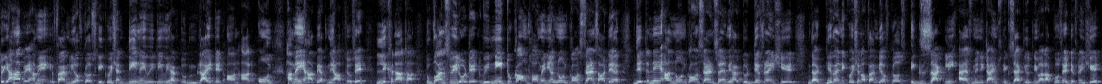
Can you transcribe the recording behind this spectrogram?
तो यहाँ पे हमें फैमिली ऑफ़ कर्व्स की इक्वेशन दी नहीं हुई थी. We have to write it on our own हमें यहाँ पे अपने आप से उसे लिखना था. तो once we wrote it we need to count how many unknown constants are there जितने अननोन कॉन्स्टेंट्स हैं we have to differentiate the given equation of family of curves exactly as many times exactly उतनी बार आपको उसे डिफरेंशिएट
